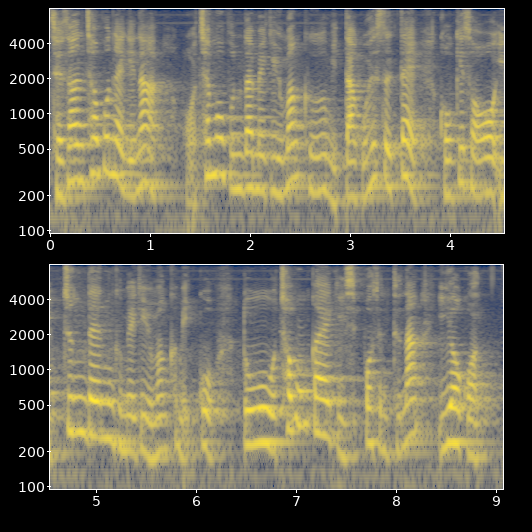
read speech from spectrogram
재산 처분액이나 어, 채무 분담액이 이만큼 있다고 했을 때 거기서 입증된 금액이 이만큼 있고 또 처분가액이 20%나 2억 원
